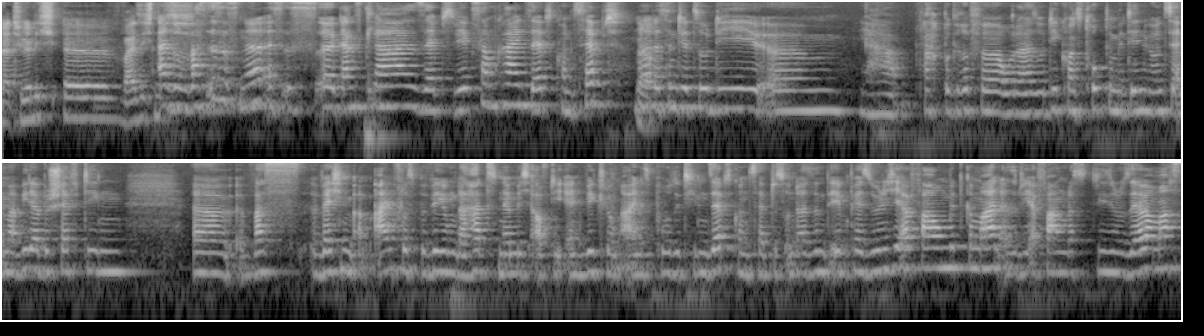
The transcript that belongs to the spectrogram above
Natürlich äh, weiß ich nicht. Also was ist es, ne? Es ist äh, ganz klar Selbstwirksamkeit, Selbstkonzept. Ne? Das sind jetzt so die ähm, ja, Fachbegriffe oder so die Konstrukte, mit denen wir uns ja immer wieder beschäftigen, äh, was welchen Einfluss Bewegung da hat, nämlich auf die Entwicklung eines positiven Selbstkonzeptes. Und da sind eben persönliche Erfahrungen mit gemeint, also die Erfahrung, dass, die du selber machst.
